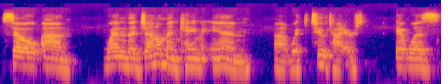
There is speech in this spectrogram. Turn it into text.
So um, when the gentleman came in uh, with two tires, it was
